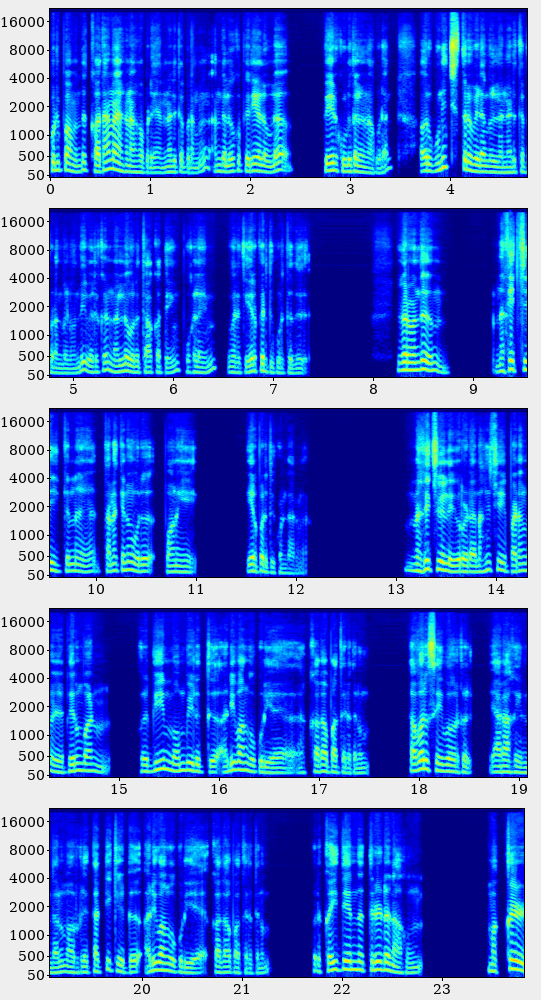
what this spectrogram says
குறிப்பாக வந்து கதாநாயகனாக நடித்த படங்கள் அந்த அளவுக்கு பெரிய அளவில் பேர் கொடுக்கலனா கூட அவர் குணிச்சித்திர விடங்களில் நடித்த படங்கள் வந்து இவருக்கு நல்ல ஒரு தாக்கத்தையும் புகழையும் இவருக்கு ஏற்படுத்தி கொடுத்தது. இவர் வந்து நகைச்சுவைக்குன்னு தனக்குன்னு ஒரு பாணியை ஏற்படுத்தி கொண்டாருங்க. நகைச்சுவையில் இவரோட நகைச்சுவை படங்கள் பெரும்பாலும் ஒரு பீம் வம்பு இழுத்து அடி வாங்கக்கூடிய கதாபாத்திரத்திலும் தவறு செய்பவர்கள் யாராக இருந்தாலும் அவர்களை தட்டி கேட்டு அடிவாங்கக்கூடிய கதாபாத்திரத்திலும் ஒரு கைதேர்ந்த திருடனாகவும் மக்கள்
